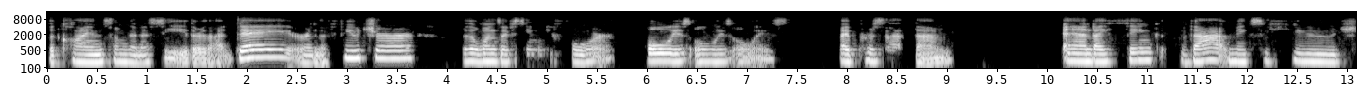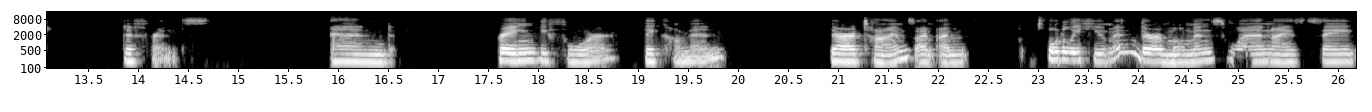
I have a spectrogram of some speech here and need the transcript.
the clients I'm going to see either that day or in the future, or the ones I've seen before. Always, always, always. I present them. And I think that makes a huge difference. And praying before they come in. There are times I'm I'm totally human. There are moments when I say,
